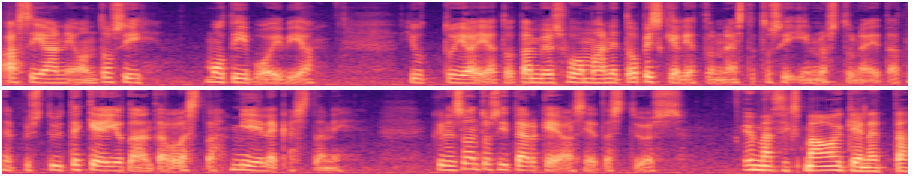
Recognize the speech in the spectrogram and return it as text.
asiaa, niin on tosi motivoivia juttuja. Ja tota, myös huomaan, että opiskelijat on näistä tosi innostuneita, että ne pystyy tekemään jotain tällaista mielekästä, niin kyllä se on tosi tärkeä asia tässä työssä. Ymmärsikö mä oikein, että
